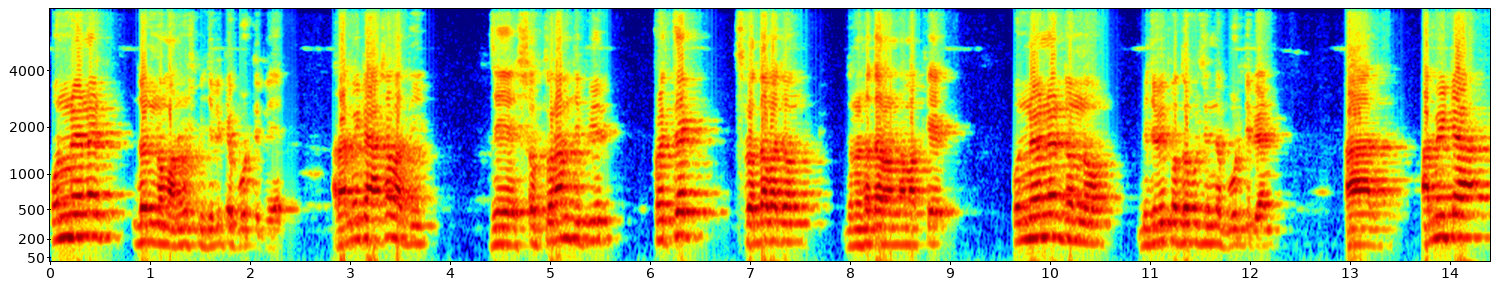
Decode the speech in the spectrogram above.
উন্নয়নের জন্য মানুষ বিজেপিকে ভোট দিবে। আর আমি এটা আশাবাদী যে সত্যরাম জিপির প্রত্যেক শ্রদ্ধাভাজন জনসাধারণ আমাকে উন্নয়নের জন্য বিজেপি পদ্মপুর চিহ্নে ভোট দিবেন। আর আমি এটা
